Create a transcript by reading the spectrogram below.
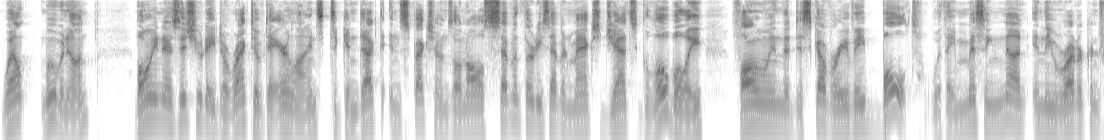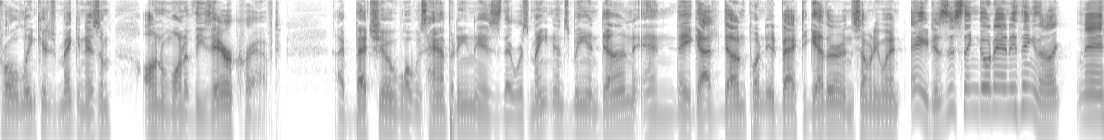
Well, moving on. Boeing has issued a directive to airlines to conduct inspections on all 737 MAX jets globally following the discovery of a bolt with a missing nut in the rudder control linkage mechanism on one of these aircraft. I bet you what was happening is there was maintenance being done and they got done putting it back together and somebody went, Hey, does this thing go to anything? And they're like, Nah.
